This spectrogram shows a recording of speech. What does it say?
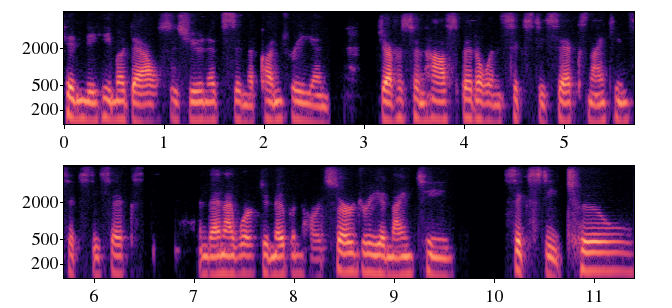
kidney hemodialysis units in the country in Jefferson Hospital in 66, 1966. And then I worked in open heart surgery in 19. 62.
